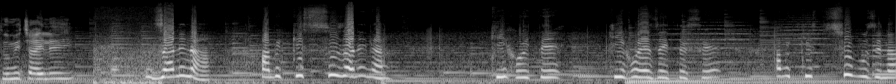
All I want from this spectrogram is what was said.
তুমি চাইলেই জানি না আমি কিচ্ছু জানি না। কি হইতে কি হয়ে যাইতেছে? আমি কিচ্ছু বুঝি না।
